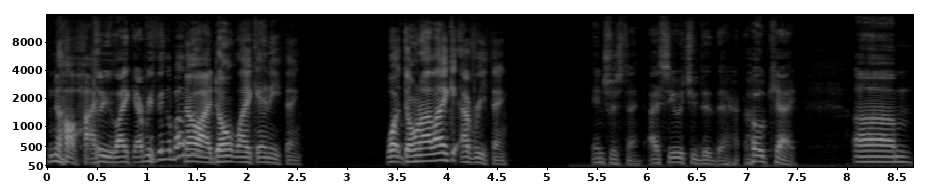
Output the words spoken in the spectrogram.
No, So I you like everything about no, them? No, I don't like anything. What don't I like? Everything. Interesting. I see what you did there. Okay. Um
